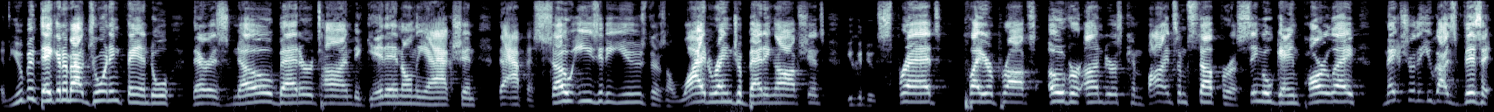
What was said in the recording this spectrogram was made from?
If you've been thinking about joining FanDuel, there is no better time to get in on the action. The app is so easy to use. There's a wide range of betting options. You can do spreads, player props, over unders, combine some stuff for a single game parlay. Make sure that you guys visit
